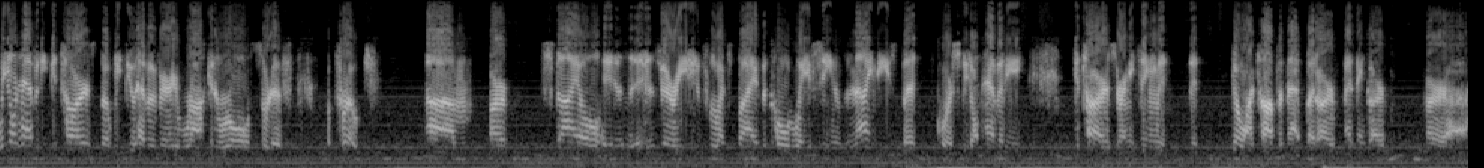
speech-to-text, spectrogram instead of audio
we don't have any guitars, but we do have a very rock and roll sort of approach. Um, our style is is very influenced by the cold wave scene of the '90s, but of course we don't have any guitars or anything that that go on top of that. But our, I think our our uh,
